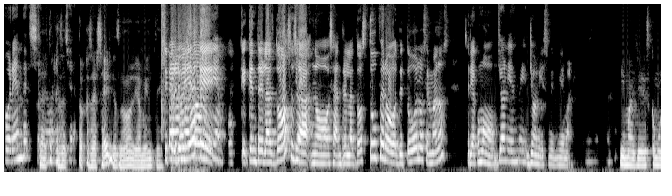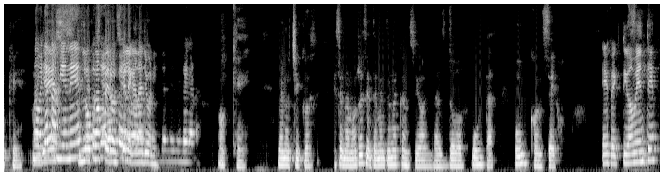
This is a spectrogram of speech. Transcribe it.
Por ende, soy Claro, una toca, ser, toca ser serios, ¿no? Obviamente. Sí, Pero pero, yo no diría que, que entre las dos, o sea, no, o sea, entre las dos tú, pero de todos los hermanos, sería como Johnny Smith. Johnny Smith, mi hermano. Y Maye es como que, No, Maye ella también es loca, recochera, pero es que le gana a Johnny. Johnny le gana. ok. Bueno, chicos, estrenamos recientemente una canción, las dos juntas, un consejo. Efectivamente,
